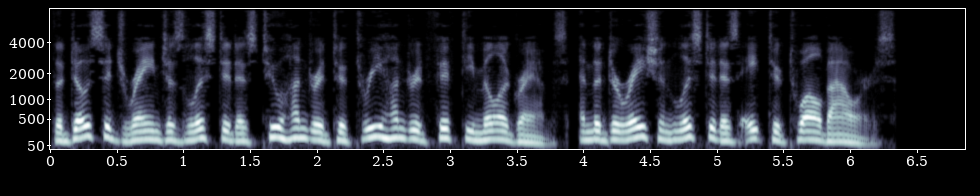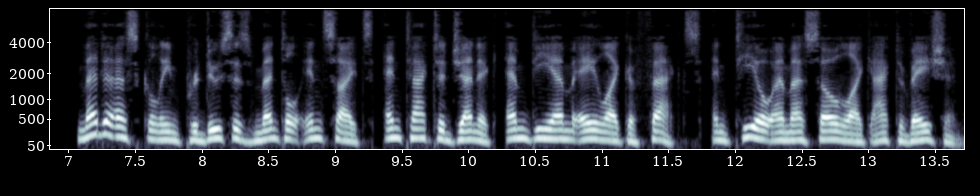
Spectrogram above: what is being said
the dosage range is listed as 200 to 350 mg, and the duration listed as 8 to 12 hours. Metaescaline produces mental insights, entactogenic, MDMA-like effects, and TOMSO-like activation.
